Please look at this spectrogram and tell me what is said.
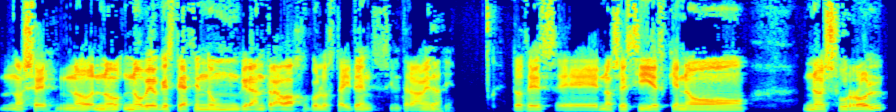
no sé, no, no, no veo que esté haciendo un gran trabajo con los Titans, sinceramente. Entonces, eh, no sé si es que no, no es su rol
